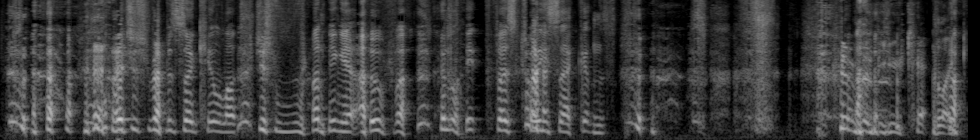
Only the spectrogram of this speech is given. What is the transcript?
I just remember Sir Killalot just running it over in like the first twenty seconds. I remember you get like,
